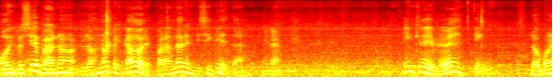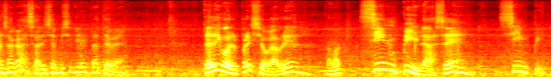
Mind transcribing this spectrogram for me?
o inclusive para no- los no pescadores, para andar en bicicleta. Mirá. Increíble, ¿ves? Ting. Lo pones acá, salís en bicicleta, te ven. Te digo el precio, Gabriel. A ver. Sin pilas, ¿eh? Sin pilas.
